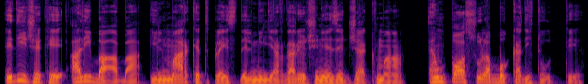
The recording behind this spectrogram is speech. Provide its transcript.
e dice che Alibaba, il marketplace del miliardario cinese Jack Ma, è un po' sulla bocca di tutti.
